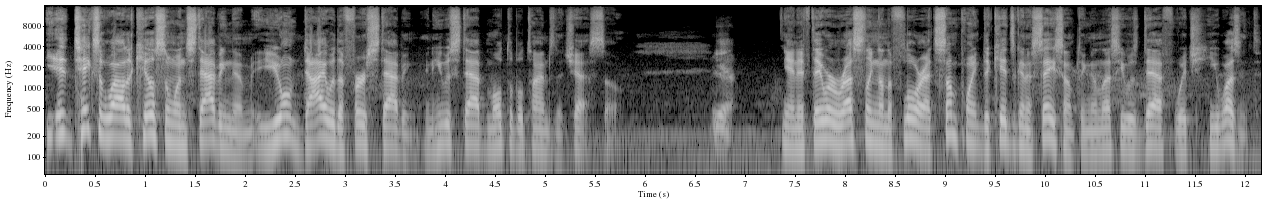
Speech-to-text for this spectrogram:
It takes a while to kill someone stabbing them. You don't die with the first stabbing, and he was stabbed multiple times in the chest. So, Yeah. yeah. and if they were wrestling on the floor, at some point the kid's going to say something, unless he was deaf, which he wasn't.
